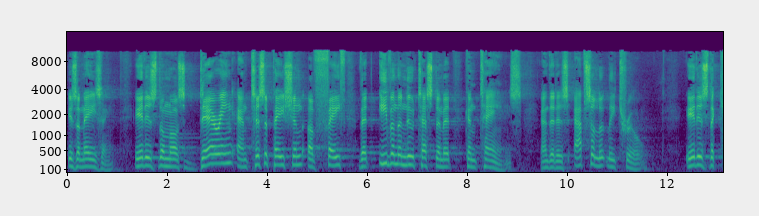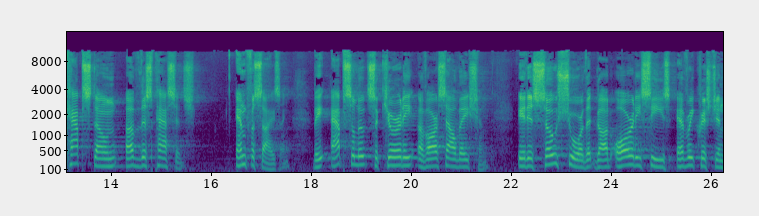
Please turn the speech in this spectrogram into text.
is amazing. It is the most daring anticipation of faith that even the New Testament contains, and that is absolutely true. It is the capstone of this passage, emphasizing the absolute security of our salvation. It is so sure that God already sees every Christian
